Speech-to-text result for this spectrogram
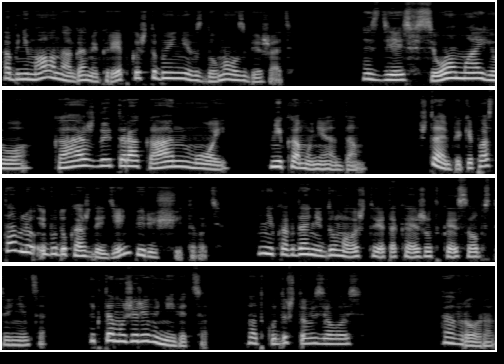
Обнимала ногами крепко, чтобы и не вздумала сбежать. «Здесь все мое, каждый таракан мой, никому не отдам. Штампики поставлю и буду каждый день пересчитывать. Никогда не думала, что я такая жуткая собственница. И к тому же ревнивица. Откуда что взялось? Аврора,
